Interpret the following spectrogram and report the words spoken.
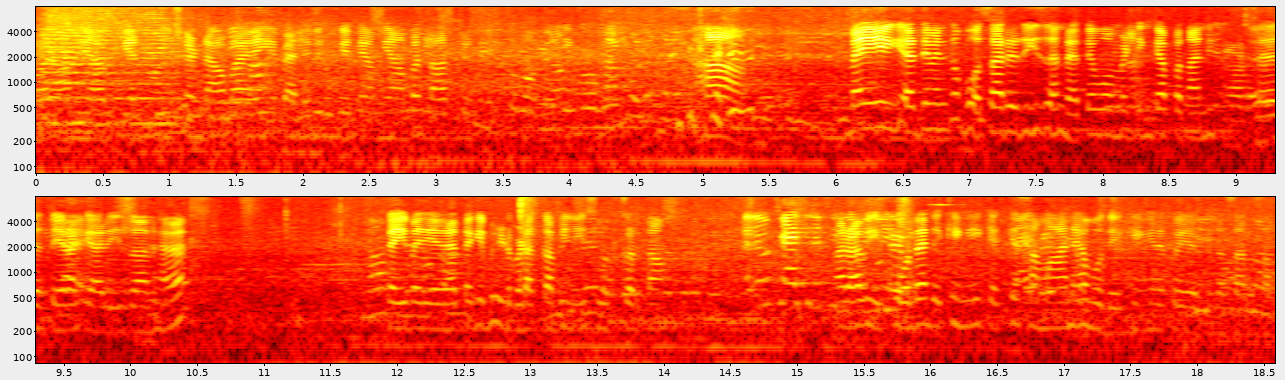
और हम यहाँ पे गुलशन ढाबा है। ये पहले भी रुके थे, हम यहाँ पर लास्ट मीटिंग हो गई। हाँ। मैं ये कहती मैंने कहा बहुत सारे रीज़न रहते हैं वो मीटिंग का पता नहीं तेरा क्या रीज़न है। कई बार ये रहता है कि भीड़ भड़क का भी नहीं सूट करता। और अभी खोल रहे देखेंगे क्या क्या सामान है, वो देखेंगे कोई इतना सारा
